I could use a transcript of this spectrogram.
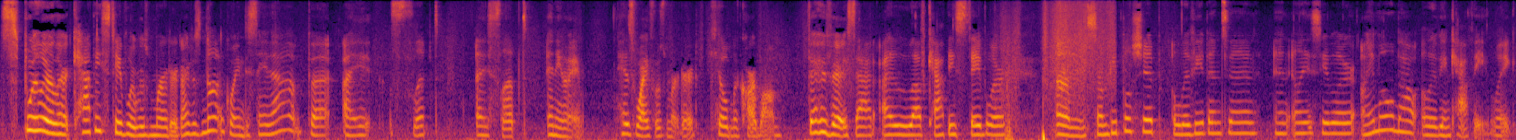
Spoiler alert, Kathy Stabler was murdered. I was not going to say that, but I slipped. I slipped. Anyway, his wife was murdered, killed in a car bomb. Very, very sad. I love Kathy Stabler. Um, some people ship Olivia Benson and Elliot Stabler. I'm all about Olivia and Kathy. Like,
